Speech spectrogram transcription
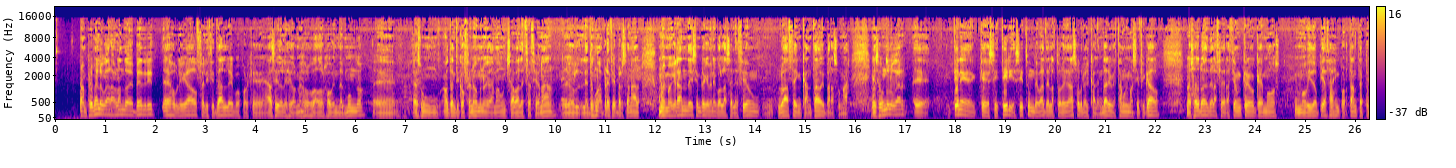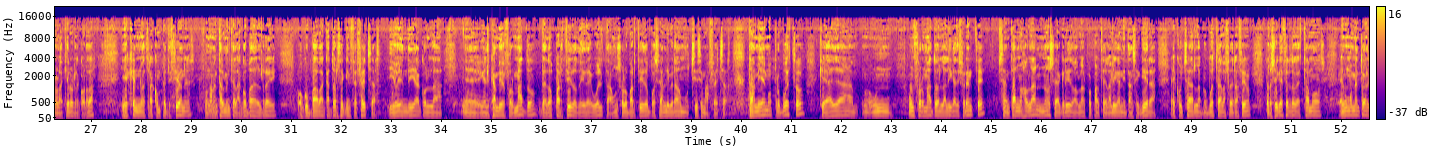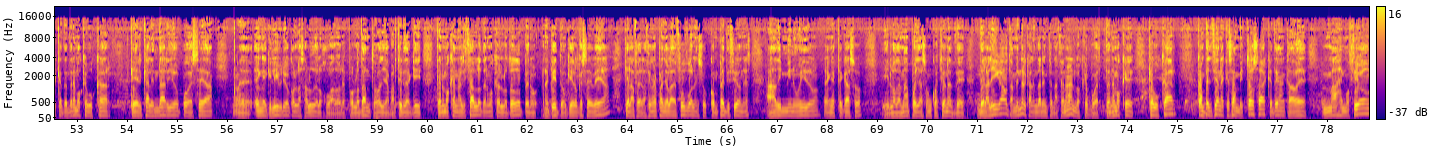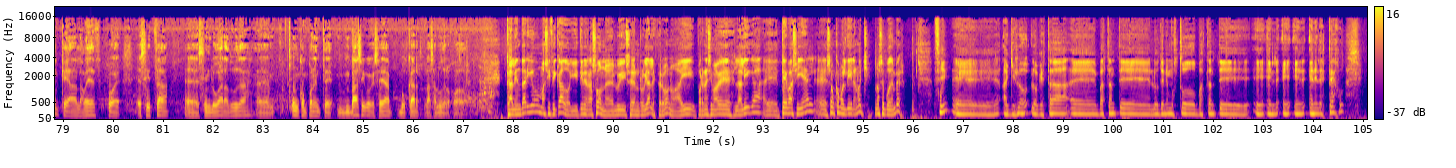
En primer lugar, hablando de Pedri, es obligado felicitarle pues porque ha sido elegido el mejor jugador joven del mundo. Eh, es un auténtico fenómeno y además un chaval excepcional. Yo le tengo un aprecio personal muy muy grande y siempre que viene con la selección lo hace encantado y para sumar. Y en segundo lugar, eh, tiene que existir y existe un debate en la actualidad sobre el calendario que está muy masificado. Nosotros desde la federación creo que hemos movido piezas importantes, pero las quiero recordar. Y es que en nuestras competiciones, fundamentalmente la Copa del Rey, ocupaba 14-15 fechas y hoy en día con eh, el cambio de formato de dos partidos de ida y vuelta a un solo partido, pues se han liberado muchísimas fechas. También hemos propuesto que haya un formato en la liga diferente, sentarnos a hablar, no se ha querido hablar por parte de la liga ni tan siquiera escuchar la propuesta de la federación, pero sí que es cierto que estamos en un momento en el que tendremos que buscar que el calendario pues sea eh, en equilibrio con la salud de los jugadores. Por lo tanto, oye, a partir de aquí tenemos que analizarlo, tenemos que verlo todo, pero repito, quiero que se vea que la Federación Española de Fútbol en sus competiciones ha disminuido en este caso y lo demás pues ya son cuestiones de, de la liga o también del calendario internacional, los que pues tenemos que, que buscar competiciones que sean vistosas, que tengan cada vez más emoción, que a la vez pues exista eh, sin lugar a dudas eh, un componente básico que sea buscar la salud de los jugadores. Calendario masificado, y tiene razón eh, Luis en Rubiales, pero bueno, ahí por enésima vez la liga, eh, Tebas y él eh, son como el día y la noche, no se pueden ver. Sí, aquí lo, lo que está bastante, lo tenemos todo bastante en el espejo,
